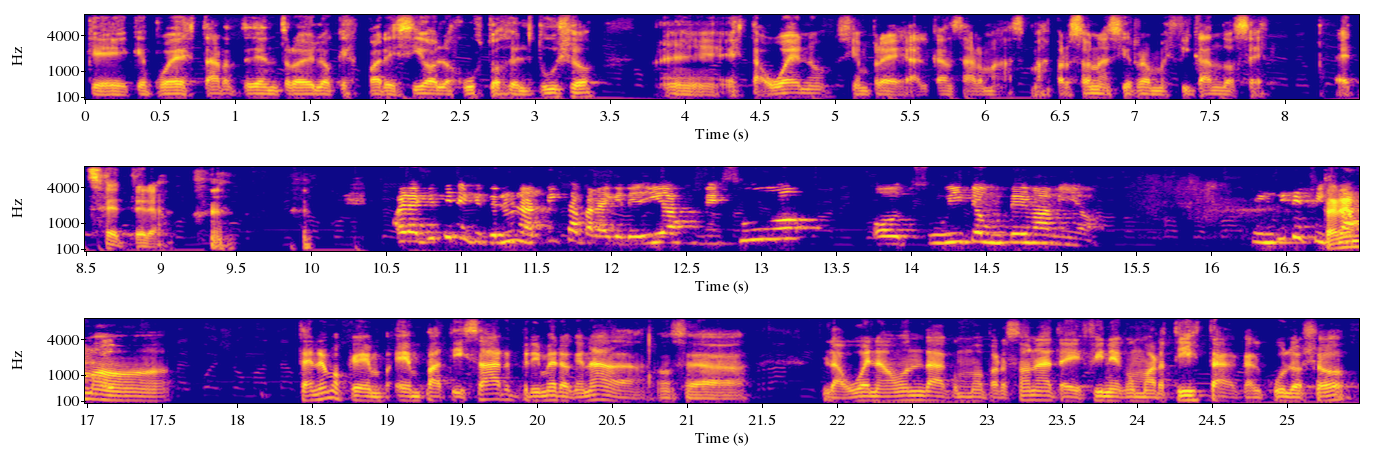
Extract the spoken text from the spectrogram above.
que, que puede estar dentro de lo que es parecido a los gustos del tuyo, eh, está bueno, siempre alcanzar más, más personas y ramificándose, etcétera. Ahora, ¿qué tiene que tener un artista para que le digas me subo o subite a un tema mío? ¿En qué te fijaste? Tenemos, tenemos que em- empatizar primero que nada. O sea, la buena onda como persona te define como artista, calculo yo.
